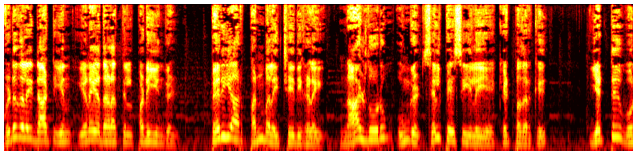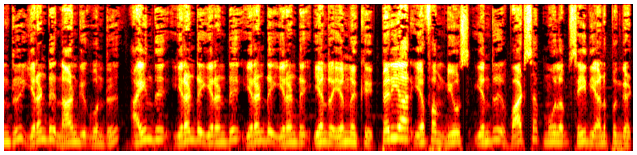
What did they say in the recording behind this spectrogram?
விடுதலை டாட் இன் இணையதளத்தில் படியுங்கள். பெரியார் பண்பலை செய்திகளை நாள்தோறும் உங்கள் செல்பேசியிலேயே கேட்பதற்கு எட்டு ஒன்று இரண்டு நான்கு ஒன்று ஐந்து இரண்டு இரண்டு இரண்டு இரண்டு என்ற எண்ணுக்கு பெரியார் எஃப் நியூஸ் என்று வாட்ஸ்அப் மூலம் செய்தி அனுப்புங்கள்.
